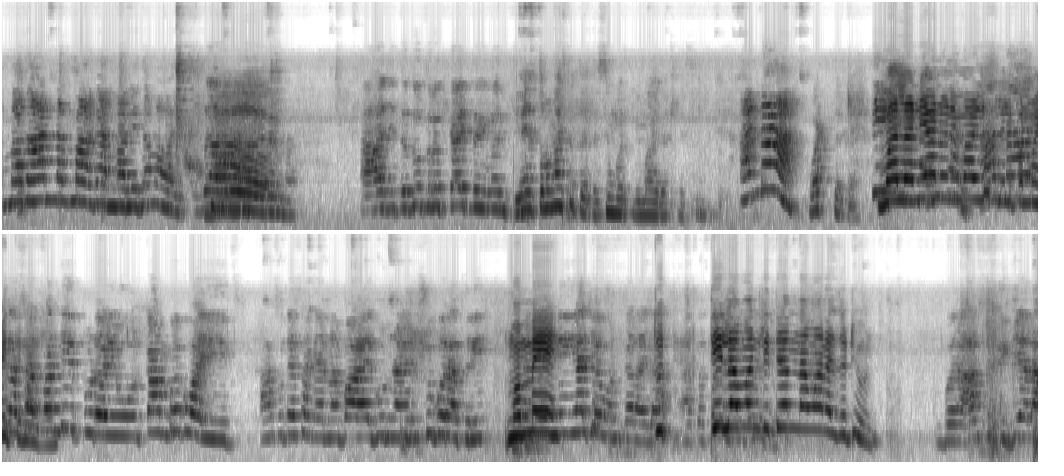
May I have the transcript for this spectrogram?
माझा अण्णाच आहे जमावायचं आज इथं दुसरंच काहीतरी म्हणते. हे तुला माहीत होतं का समर्थनी माळ घातली अण्णा. वाटतं का? मला ज्ञानूने माळ घातलेली पण माहिती नाही. पुढे येऊन काम बघ वाईच असू द्या सगळ्यांना बाय गुड नाईट शुभरात्री. मम्मी या जेवण करायला. आता तिला म्हणली त्यांना म्हणायचं ठेवून. बरं असू दे गेला.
